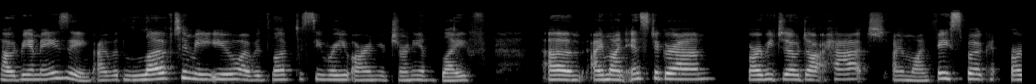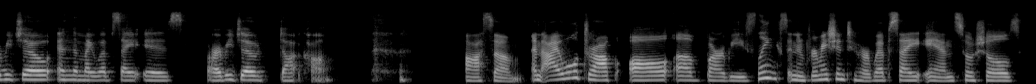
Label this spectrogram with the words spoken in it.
That would be amazing. I would love to meet you. I would love to see where you are in your journey of life. Um, I'm on Instagram, barbiejo.hatch. I'm on Facebook, barbiejo, and then my website is barbiejo.com. awesome. And I will drop all of Barbie's links and information to her website and socials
